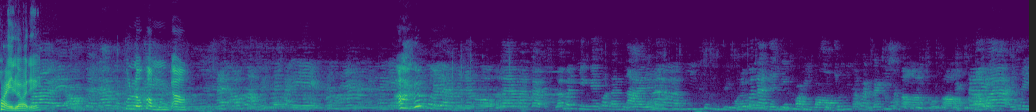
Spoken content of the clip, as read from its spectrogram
หอยหลอดเองไอ้ออฟจะได้แบบคุณรู้ของมึงเอาไอ้ออฟอะไม่ใช่พระเอกเรื่องเนี้ยพระเอกก็คืออะไรมันจะโกอะไรมันแบบแล้วมันยิงไอ้คนนั้นตายเลยนะหรือมันอาจจะยิงความปลอมเพราะว่าไอ้สี่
